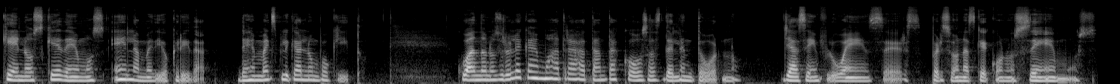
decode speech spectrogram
que nos quedemos en la mediocridad. Déjenme explicarlo un poquito. Cuando nosotros le caemos atrás a tantas cosas del entorno, ya sea influencers, personas que conocemos,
